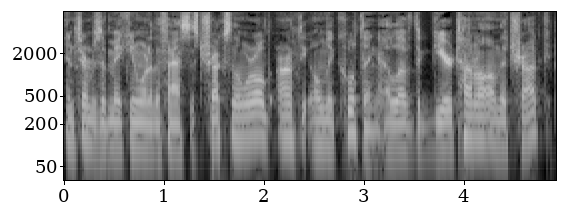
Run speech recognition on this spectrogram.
in terms of making one of the fastest trucks in the world aren't the only cool thing. I love the gear tunnel on the truck.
